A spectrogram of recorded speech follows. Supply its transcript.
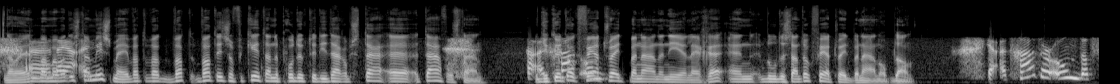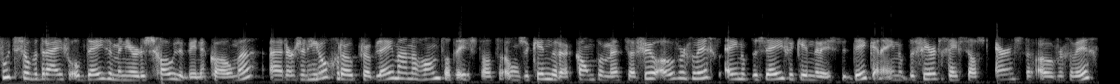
Nou, hè, Eh, maar, nou wat ja, is daar mis mee? Wat, wat, wat, wat is er verkeerd aan de producten die daar op sta- eh, tafel staan? Want je kunt ook gaat om- Fairtrade bananen neerleggen. En ik bedoel, er staan ook Fairtrade bananen op dan. Ja, het gaat erom dat voedselbedrijven op deze manier de scholen binnenkomen. Eh, er is een heel groot probleem aan de hand. Dat is dat onze kinderen kampen met eh, veel overgewicht. 1 op de 7 kinderen is te dik en 1 op de 40 heeft zelfs ernstig overgewicht.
